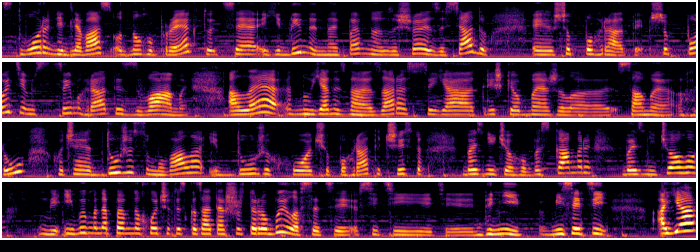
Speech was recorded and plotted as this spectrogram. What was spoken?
створення для вас одного проєкту. Це єдине, напевно, за що я засяду, е, щоб пограти, щоб потім з цим грати з вами. Але ну я не знаю, зараз я трішки обмежила саме гру, хоча я дуже дуже сумувала і дуже хочу пограти чисто без нічого, без камери, без нічого. І ви, напевно, хочете сказати, а що ж ти робила все ці, всі ці, ці дні, місяці? А я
